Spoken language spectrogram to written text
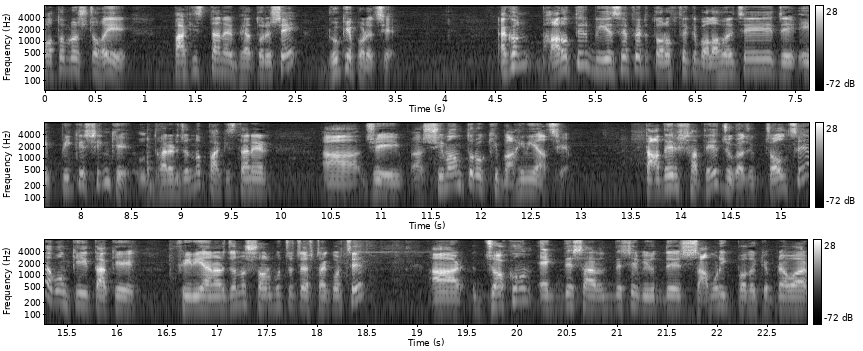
পথভ্রষ্ট হয়ে পাকিস্তানের ভেতরে সে ঢুকে পড়েছে। এখন ভারতের বিএসএফ এর তরফ থেকে বলা হয়েছে যে, এই পিকে সিংকে উদ্ধারের জন্য পাকিস্তানের যে, সীমান্তরক্ষী বাহিনী আছে, তাদের সাথে যোগাযোগ চলছে এবং কি তাকে ফিরিয়ে আনার জন্য সর্বোচ্চ চেষ্টা করছে। আর যখন এক দেশ আর এক দেশের বিরুদ্ধে সামরিক পদক্ষেপ নেওয়ার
